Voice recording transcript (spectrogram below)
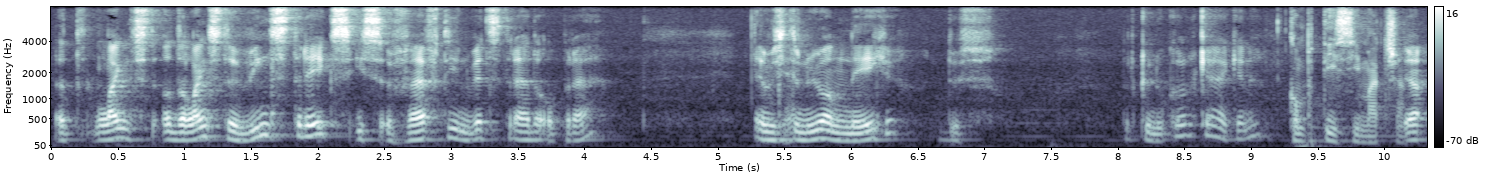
Het langste, de langste winstreeks is 15 wedstrijden op rij. En we zitten nu aan 9. Dus daar kunnen we ook naar kijken. Hè. Competitiematchen. Ja.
